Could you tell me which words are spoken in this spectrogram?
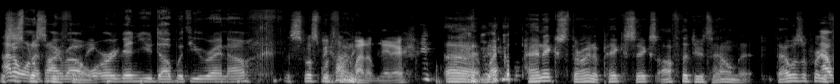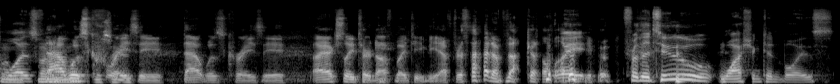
This I don't want to talk be about funny. Oregon UW with you right now. It's supposed to We'll be talk funny. about it later. Uh, Michael Penix throwing a pick six off the dude's helmet. That was a pretty That fun. was- fun That was to see. crazy. That was crazy. I actually turned off my TV after that. I'm not gonna lie Wait. to you. For the two Washington boys,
